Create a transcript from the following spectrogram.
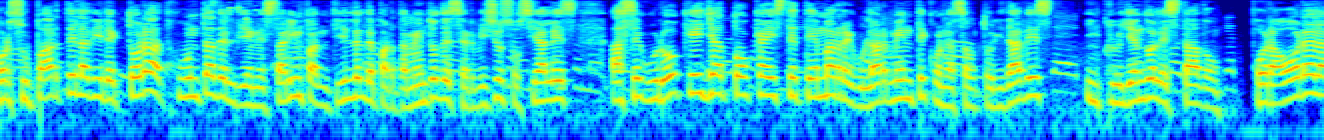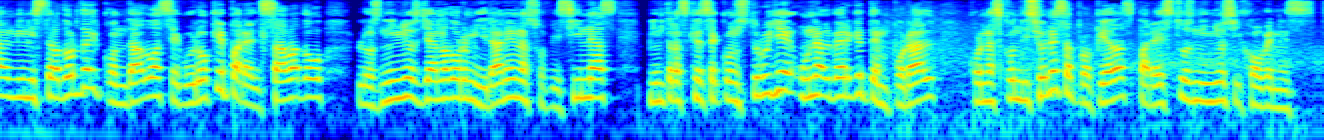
Por su parte, la directora adjunta del Bienestar Infantil del Departamento de Servicios Sociales aseguró que ella toca este tema regularmente con las autoridades, incluyendo el Estado. Por ahora, el administrador del condado aseguró que para el sábado los niños ya no dormirán en las oficinas, mientras que se construye un albergue temporal con las condiciones apropiadas para estos niños y jóvenes.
